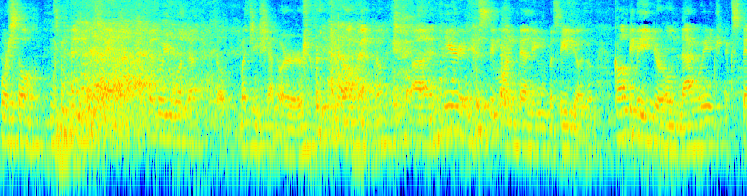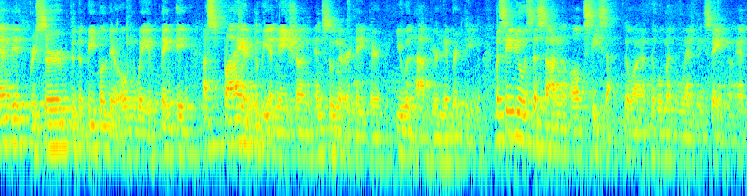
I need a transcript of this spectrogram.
foresaw that we would. Uh, so magician or prophet. No? Uh, and here is Simoun telling Basilio, no? cultivate your own language, extend it, preserve to the people their own way of thinking, aspire to be a nation, and sooner or later you will have your liberty. No? Basilio was the son of Sisa, the, one, the woman who went insane, no? and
